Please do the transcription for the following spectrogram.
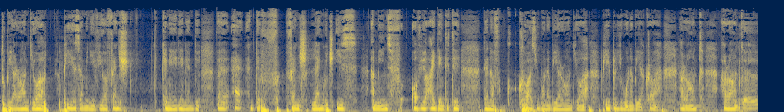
to be around your peers. I mean, if you are French Canadian and the, uh, and the f- French language is a means f- of your identity, then of course you want to be around your people. You want to be across, around around uh,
